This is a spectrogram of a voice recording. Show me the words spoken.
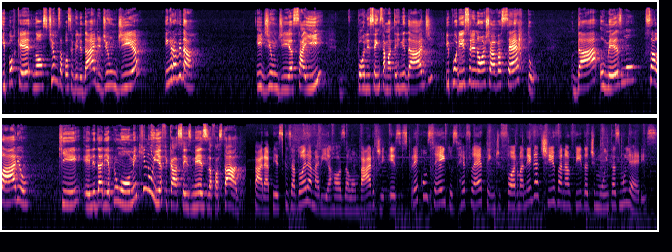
e porque nós tínhamos a possibilidade de um dia engravidar e de um dia sair por licença maternidade e por isso ele não achava certo dar o mesmo salário que ele daria para um homem que não ia ficar seis meses afastado. Para a pesquisadora Maria Rosa Lombardi, esses preconceitos refletem de forma negativa na vida de muitas mulheres.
